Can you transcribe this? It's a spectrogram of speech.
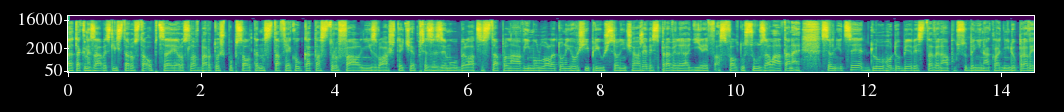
Eh, tak nezávislý starosta obce Jaroslav Bartoš popsal ten stav jako katastrofální, zvlášť teď přes zimu byla cesta plná výmolu, ale to nejhorší prý už silničáři vyspravili a díry v asfaltu jsou zalátané. Silnice je dlouhodobě vystavená působení nákladní dopravy.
